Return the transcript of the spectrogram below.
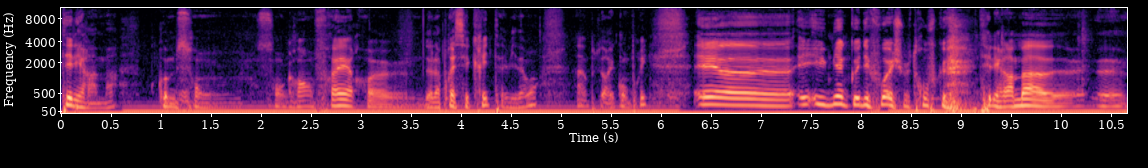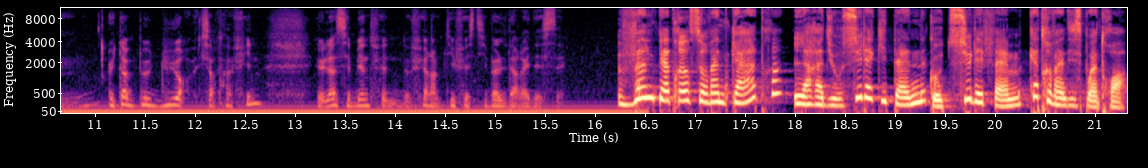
Télérama, comme son son grand frère euh, de la presse écrite, évidemment, hein, vous aurez compris. Et, euh, et- bien que des fois, je trouve que Télérama euh, est un peu dur avec certains films, et là, c'est bien de, fait- de faire un petit festival d'arrêt d'essai. 24 heures sur 24, la radio Sud-Aquitaine, Côte Sud FM 90.3.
